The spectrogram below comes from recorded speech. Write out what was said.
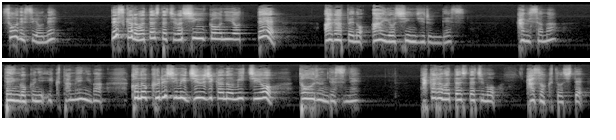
そうですよね。ですから私たちは信仰によってアガペの愛を信じるんです。神様天国に行くためにはこの苦しみ十字架の道を通るんですね。だから私たちも家族として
